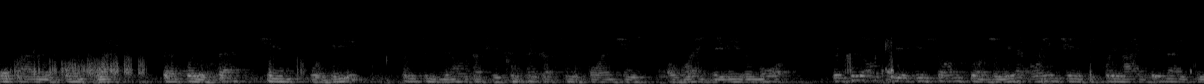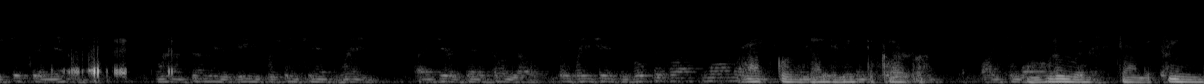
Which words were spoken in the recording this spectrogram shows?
left. That's where the best chance will be. Places in the hill country could pick up two to four inches of rain, maybe even more. There could also be a few storm storms, and we have rain chances pretty high midnight through six AM. Around seventy to eighty percent chance of rain, uh, here in San Antonio. Those rain chances will taper off tomorrow morning. Rascal's We should see underneath the cover. And. Blu is trying to see,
